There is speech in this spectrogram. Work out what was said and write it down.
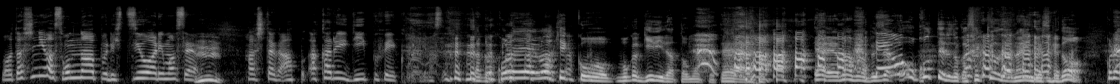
私にはそんなアプリ必要ありません、うん。ハッシュタグ明るいディープフェイクと言います。だからこれは結構僕はギリだと思ってて。いやいやまあまあ別に怒ってるとか説教ではないんですけど これ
